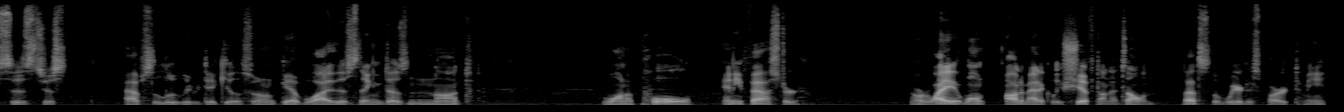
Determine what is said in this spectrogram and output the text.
This is just absolutely ridiculous. I don't get why this thing does not want to pull any faster. Or why it won't automatically shift on its own. That's the weirdest part to me.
